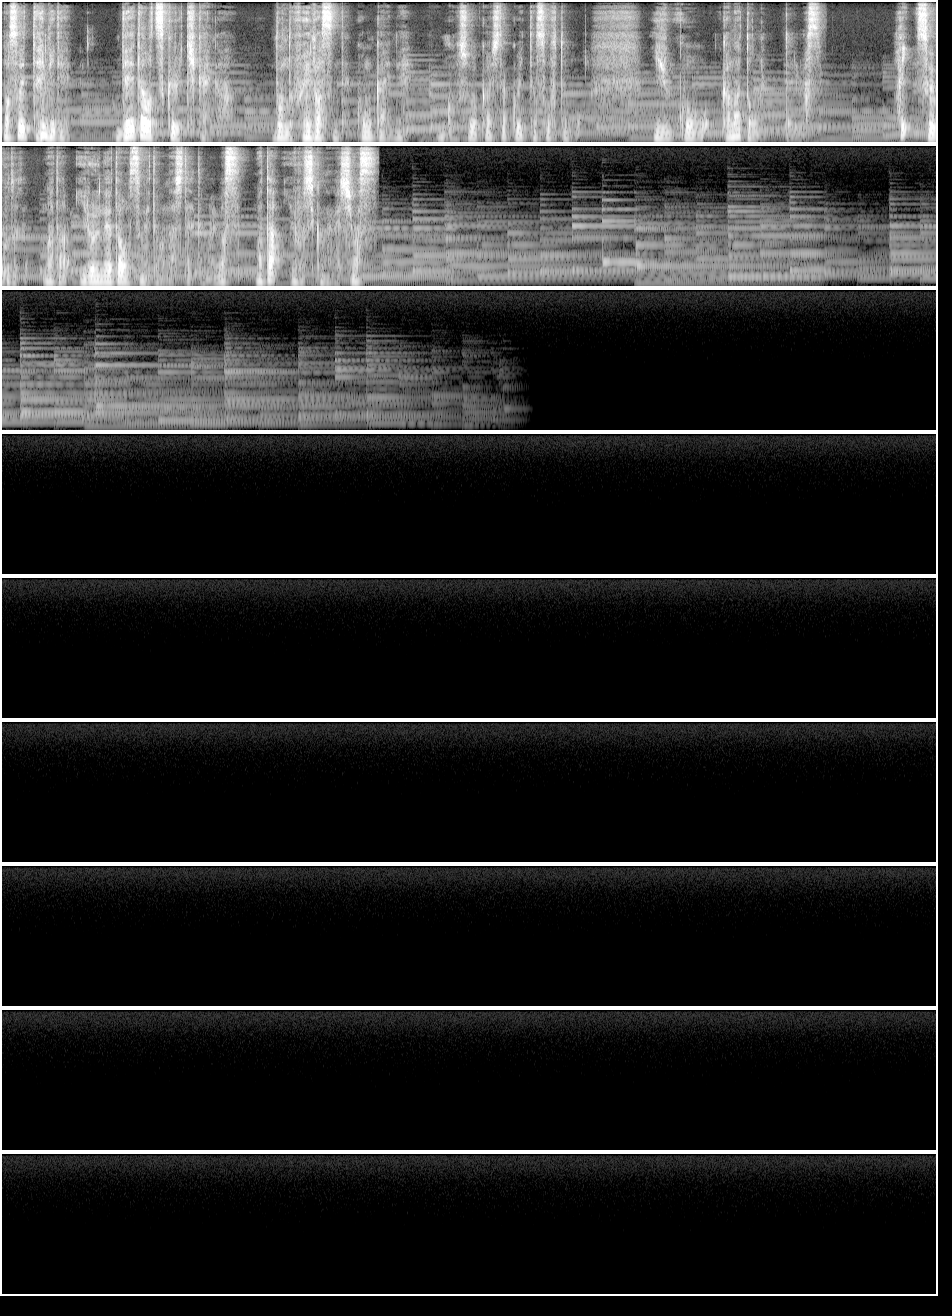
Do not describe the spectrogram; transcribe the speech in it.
まあそういった意味でデータを作る機会がどんどん増えますんで、今回ね、ご紹介したこういったソフトも有効かなと思っております。はい、そういうことでまたいろいろネタを詰めてお話したいと思います。またよろしくお願いします。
